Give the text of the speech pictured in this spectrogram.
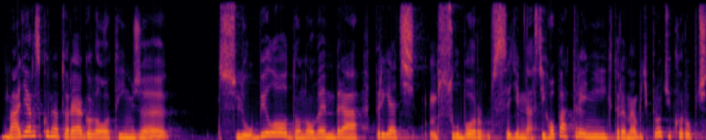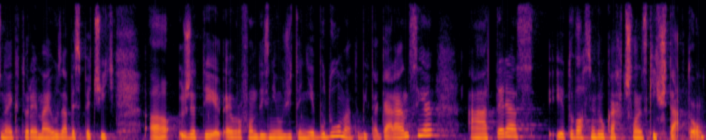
Maďarsko na to reagovalo tým, že slúbilo do novembra prijať súbor 17 opatrení, ktoré majú byť protikorupčné, ktoré majú zabezpečiť, že tie eurofondy zneužité nebudú, má to byť tá garancia. A teraz je to vlastne v rukách členských štátov.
